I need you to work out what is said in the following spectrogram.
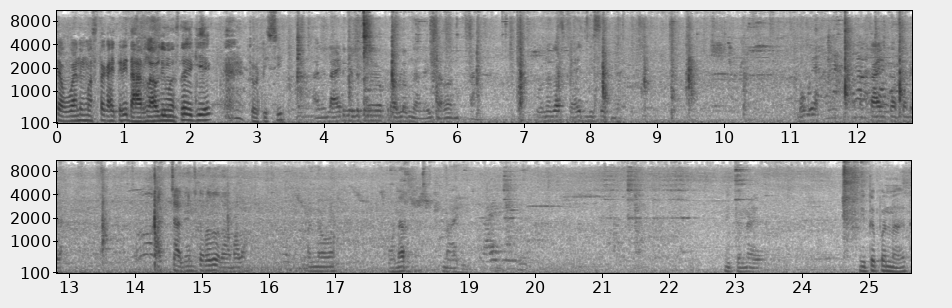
चव्हाने मस्त काहीतरी धार लावली मस्त एक. छोटीशी. आणि लाइट गेली तर प्रॉब्लेम झाला सर्वांचा कोणालाच काहीच दिसत नाही. बघूया. काय करतात या आज चॅलेंज करत होता आम्हाला. पण होणार नाही. इथं नाही इथं पण नाहीत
